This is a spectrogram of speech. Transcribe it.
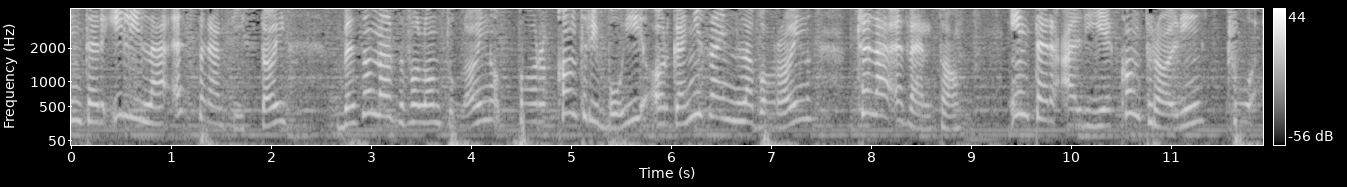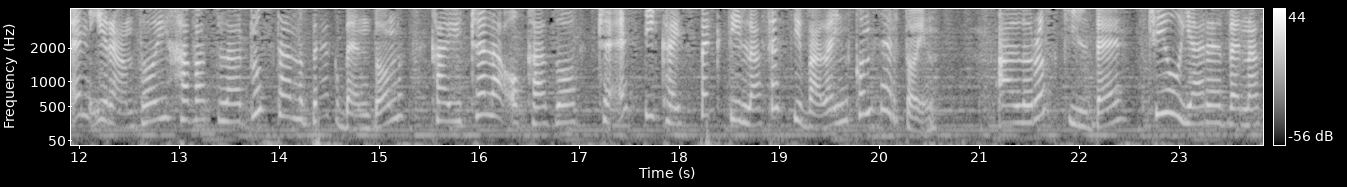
inter ili la esperantistoj bezonas volontulojn por kontribui organizajn laborojn ĉe la evento inter alie kontroli, ĉu enirantoj havas la ĝustan rockbandon kaj ĉe la okazo ĉeesti kaj spekti la festivalajn koncertojn. Al Roskilde ĉiujare venas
